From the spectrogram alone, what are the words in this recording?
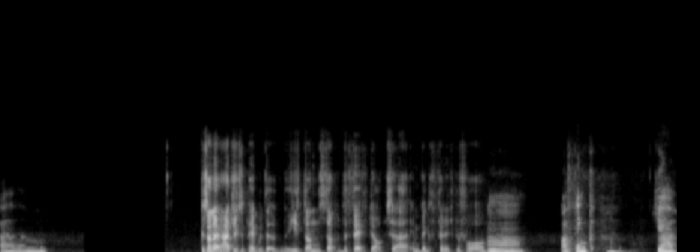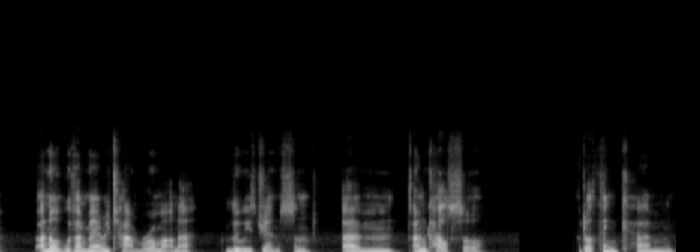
Um, because I know Adric's appeared with the, he's done stuff with the Fifth Doctor in Big Finish before. Mm. I think, yeah, I know we've had Mary Tamm, Romana, Louise Jameson, um, and Kelso. I don't think um,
